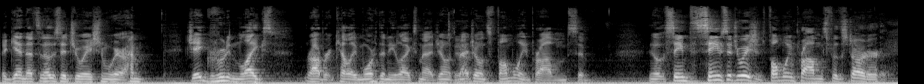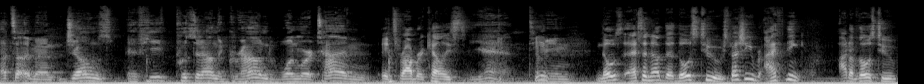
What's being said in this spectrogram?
Again, that's another situation where I'm Jay Gruden likes Robert Kelley more than he likes Matt Jones. Matt Jones' fumbling problems have. You know, the same same situation, fumbling problems for the starter. I'll tell you, man, Jones, if he puts it on the ground one more time, It's Robert Kelley's yeah, team. I mean, those that's another those two, especially I think out of those two,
